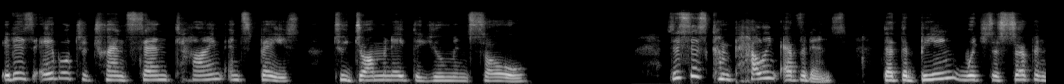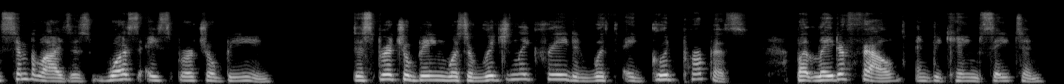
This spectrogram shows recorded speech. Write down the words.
it is able to transcend time and space to dominate the human soul. This is compelling evidence that the being which the serpent symbolizes was a spiritual being. The spiritual being was originally created with a good purpose, but later fell and became Satan.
